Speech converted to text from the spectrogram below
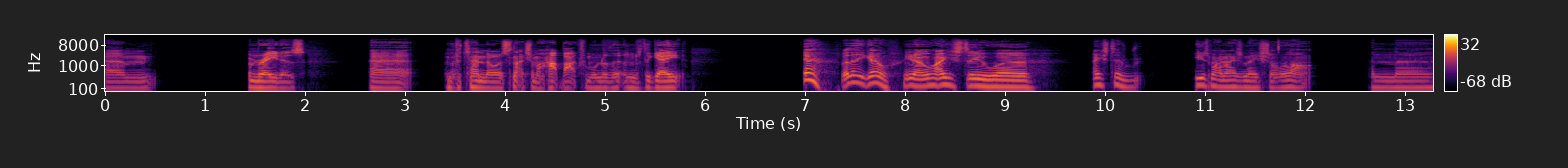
um, from Raiders uh, and pretend I was snatching my hat back from under the under the gate. Yeah, but there you go. You know, I used to uh, I used to use my imagination a lot, and uh,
